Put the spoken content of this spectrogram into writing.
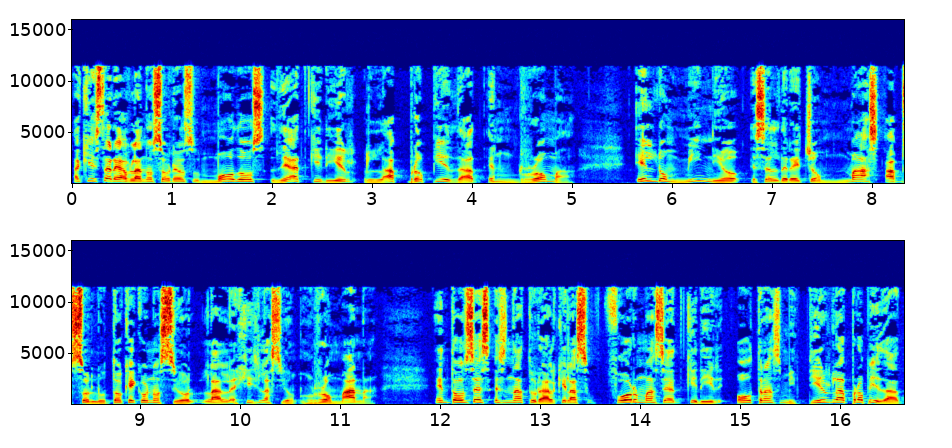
Aquí estaré hablando sobre los modos de adquirir la propiedad en Roma. El dominio es el derecho más absoluto que conoció la legislación romana. Entonces es natural que las formas de adquirir o transmitir la propiedad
